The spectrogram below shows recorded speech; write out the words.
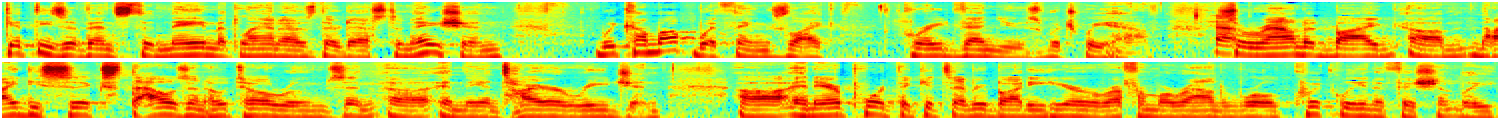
get these events to name Atlanta as their destination, we come up with things like great venues, which we have, yeah. surrounded by um, 96,000 hotel rooms in, uh, in the entire region, uh, an airport that gets everybody here from around the world quickly and efficiently,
